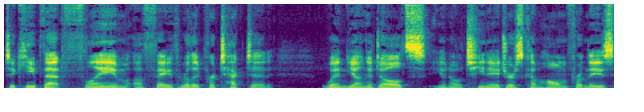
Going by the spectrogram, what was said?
to keep that flame of faith really protected. When young adults, you know, teenagers come home from these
